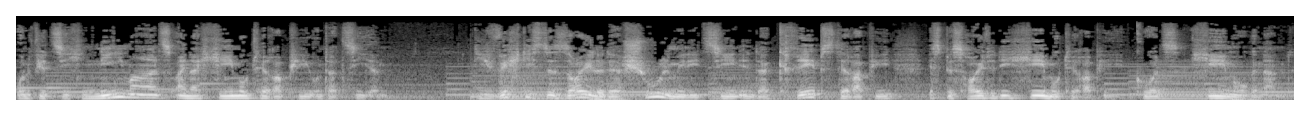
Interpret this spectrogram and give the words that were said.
und wird sich niemals einer Chemotherapie unterziehen. Die wichtigste Säule der Schulmedizin in der Krebstherapie ist bis heute die Chemotherapie, kurz Chemo genannt.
